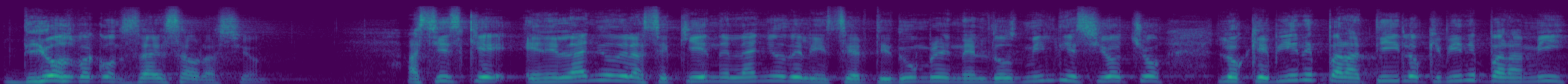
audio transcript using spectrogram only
Dios va a contestar esa oración. Así es que en el año de la sequía, en el año de la incertidumbre, en el 2018, lo que viene para ti, lo que viene para mí,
